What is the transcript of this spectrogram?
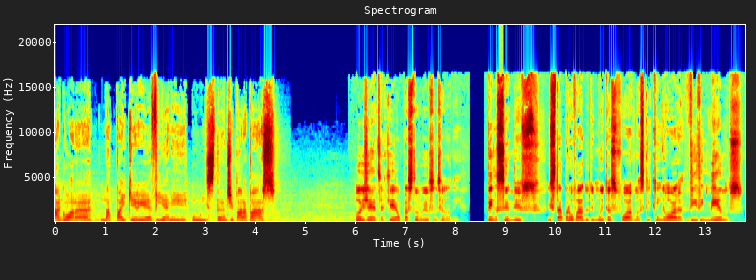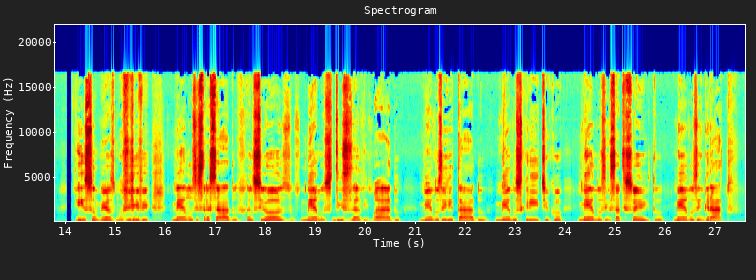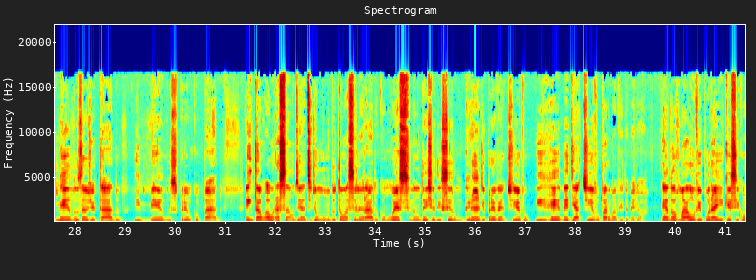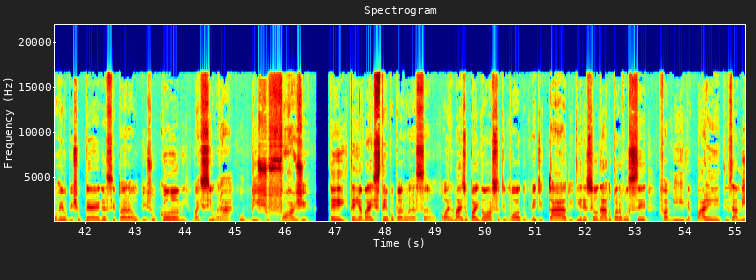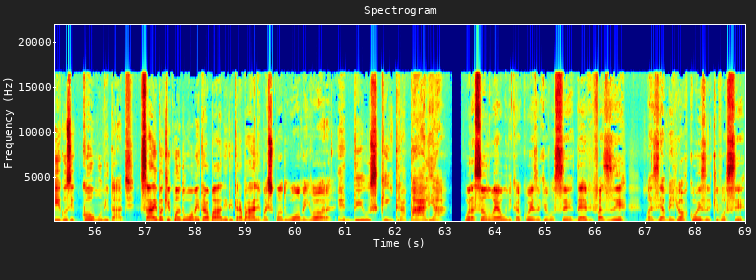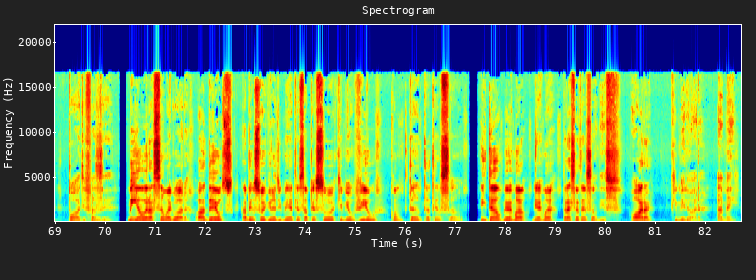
Agora, na Pai Querer FM, um instante para a paz. Oi, gente, aqui é o pastor Wilson Tiononi. Pense nisso. Está provado de muitas formas que quem ora vive menos. Isso mesmo, vive menos estressado, ansioso, menos desanimado, menos irritado, menos crítico, menos insatisfeito, menos ingrato, menos agitado e menos preocupado. Então, a oração diante de um mundo tão acelerado como esse não deixa de ser um grande preventivo e remediativo para uma vida melhor. É normal ouvir por aí que se correr o bicho pega, se parar o bicho come, mas se orar, o bicho foge. Ei, tenha mais tempo para oração. Ore mais o Pai Nosso de modo meditado e direcionado para você, família, parentes, amigos e comunidade. Saiba que quando o homem trabalha, ele trabalha, mas quando o homem ora, é Deus quem trabalha. Oração não é a única coisa que você deve fazer, mas é a melhor coisa que você pode fazer. Minha oração agora, ó Deus, abençoe grandemente essa pessoa que me ouviu com tanta atenção. Então, meu irmão, minha irmã, preste atenção nisso. Ora que melhora. Amém.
